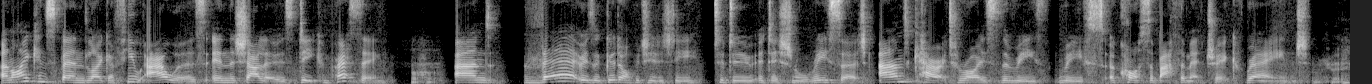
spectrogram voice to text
And I can spend like a few hours in the shallows decompressing. Uh-huh. And there is a good opportunity to do additional research and characterize the reef, reefs across a bathymetric range. Okay.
